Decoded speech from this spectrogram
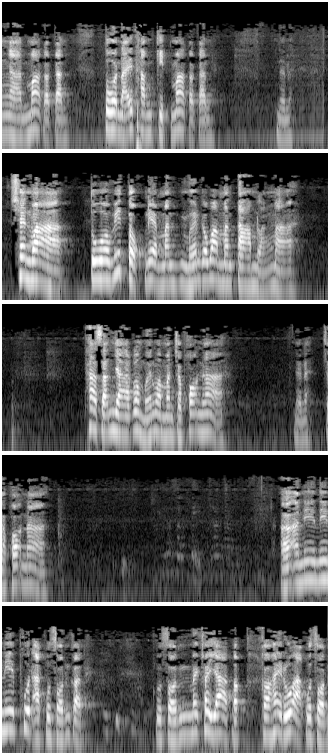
ำงานมากกว่ากัน ตัวไหนทำกิจมากกว่ากันเนี่ยนะเช่นว่า ตัววิตกเนี่ยมันเหมือนกับว่ามันตามหลังมา ถ้าสัญญาก็เหมือนว่ามันเฉพาะหน้าเนี่ยนะเฉพาะหน้าอ่าอันนี้นี่นี่พูดอกุศลก่อน กุศลไม่ค่อยยากหรอกเขาให้รู้อกุศล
